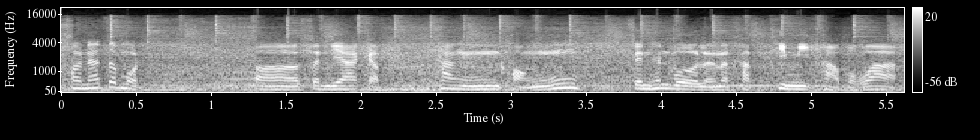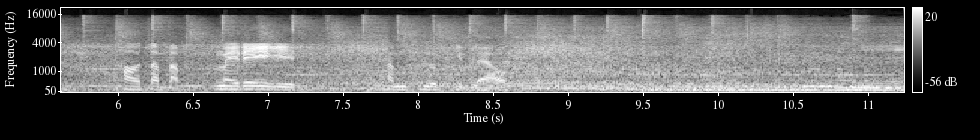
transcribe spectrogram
เขาน่าจะหมดสัญญากับทางของ เซนทรัลเวิลด์แล้วนะครับ ที่มีข่าวบอกว่าเขาจะแบบไม่ได้ทำธุรกิจแล้วนี่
